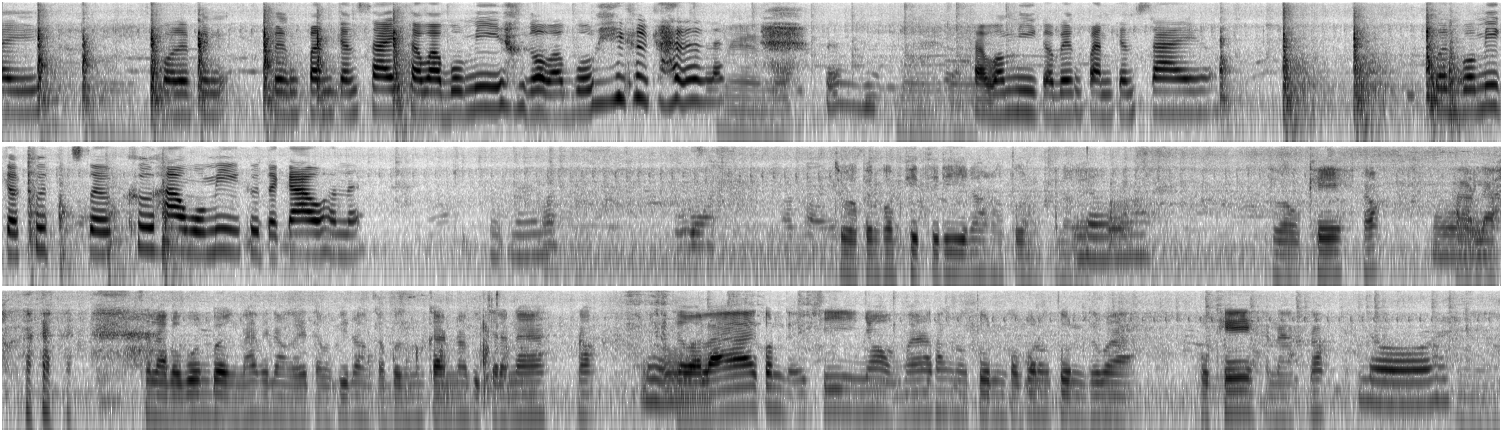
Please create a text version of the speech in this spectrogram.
เออบ่ได้เป็นแบ่งปันกันใส่ถ้าว่าบ่มี ก็ว่าบ่มีคือกันนั่นแหละแม่นแล้วเออเออถ้าว่ามีก็แบ่งปันกันใส่เพิ่นบ่มีก็คือเซิร์ฟคือเฮาบ่มีคือแต่เก่าหั่นแหละ ถือว่าเป็นความคิดที่ดีเนาะน้องตุนขนาดโดนี้ยถือว่าโอเคเนาะโดผ่านยแล้ว สำหรับประบุญเบิ่งนะพี่น้องเอ้ยแต่ว่าพี่น้องกับเบิ่งนํกันเนาะพิจารณาเนาะแต่ว่าหลายคนกับ FC ย่องมาทั้งน้องตุนของพ่อน้องตุนคือว่าโอเคหั้นนะเนาะโดยอืม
